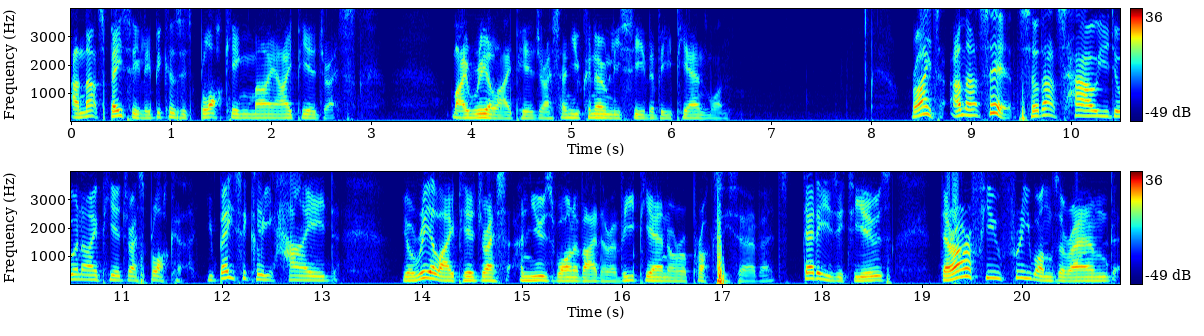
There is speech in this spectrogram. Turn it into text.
and that's basically because it's blocking my IP address, my real IP address, and you can only see the VPN one. Right, and that's it. So that's how you do an IP address blocker. You basically hide your real IP address and use one of either a VPN or a proxy server. It's dead easy to use. There are a few free ones around.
